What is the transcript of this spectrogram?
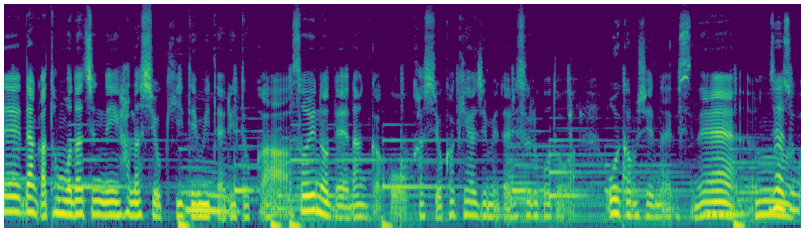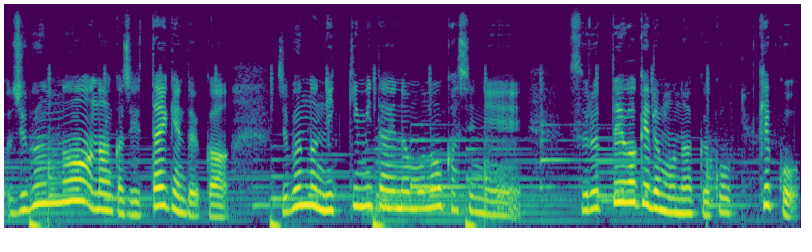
でなんか友達に話を聞いてみたりとか、そういうのでなんかこう歌詞を書き始めたりすることが多いかもしれないですね。うんじゃあじ自分のなんか実体験というか自分の日記みたいなものを歌詞にするっていうわけでもなくこう結構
